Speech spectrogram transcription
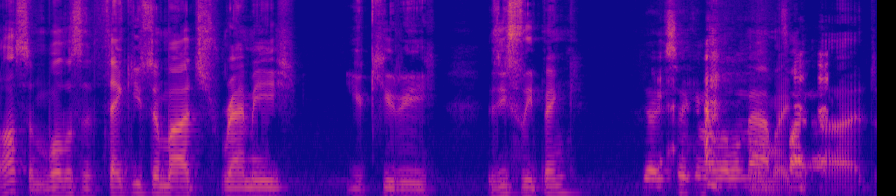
awesome. Well, listen, thank you so much, Remy, you cutie. Is he sleeping? Yeah, he's taking a little nap. Oh nap. my Fine. god,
